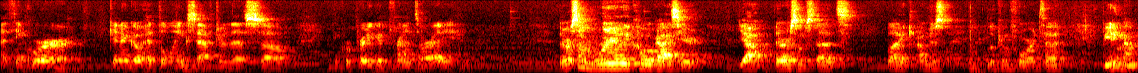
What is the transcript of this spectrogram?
I think we're gonna go hit the links after this. So I think we're pretty good friends already. There are some really cool guys here. Yeah, there are some studs. Like, I'm just looking forward to beating them.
